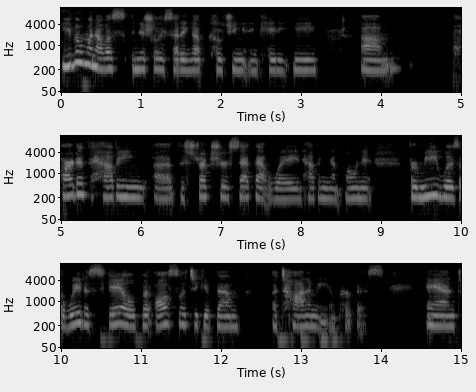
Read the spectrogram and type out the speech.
even when I was initially setting up coaching in KDE, um, part of having uh, the structure set that way and having them own it for me was a way to scale, but also to give them autonomy and purpose. And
